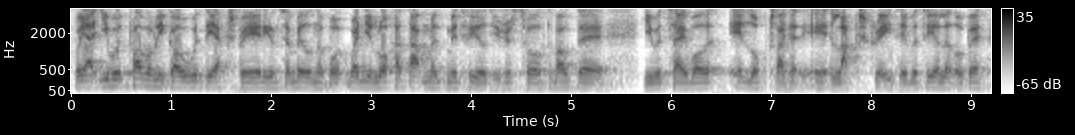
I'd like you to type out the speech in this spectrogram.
But yeah, you would probably go with the experience of Milner. But when you look at that mid- midfield you just talked about there, you would say, well, it looks like it, it lacks creativity a little bit.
